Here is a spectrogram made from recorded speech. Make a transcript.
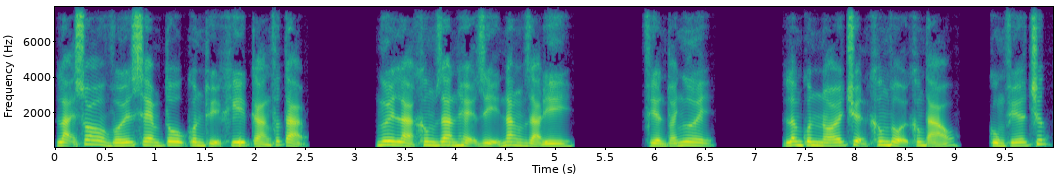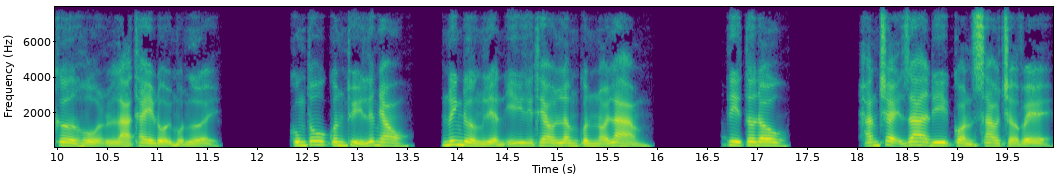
lại so với xem tô quân thủy khi càng phức tạp. Ngươi là không gian hệ dị năng giả đi. Phiền thoái ngươi. Lâm quân nói chuyện không vội không táo, cùng phía trước cơ hồ là thay đổi một người. Cùng tô quân thủy liếc nhau, ninh đường liền y theo lâm quân nói làm. Đi tơ đâu? Hắn chạy ra đi còn sao trở về?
